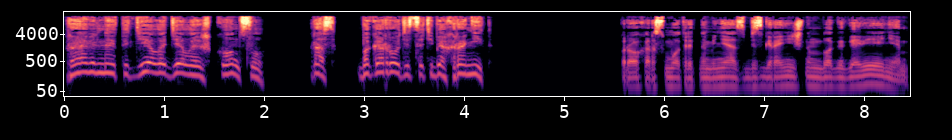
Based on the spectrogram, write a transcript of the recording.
правильно это дело делаешь, консул, раз Богородица тебя хранит». Прохор смотрит на меня с безграничным благоговением,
